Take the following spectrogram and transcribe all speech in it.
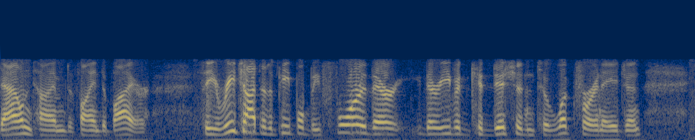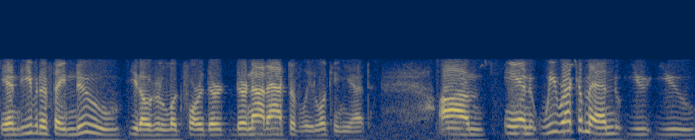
downtime to find a buyer. So you reach out to the people before they're they're even conditioned to look for an agent, and even if they knew you know who to look for, they're they're not actively looking yet. Um, and we recommend you you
